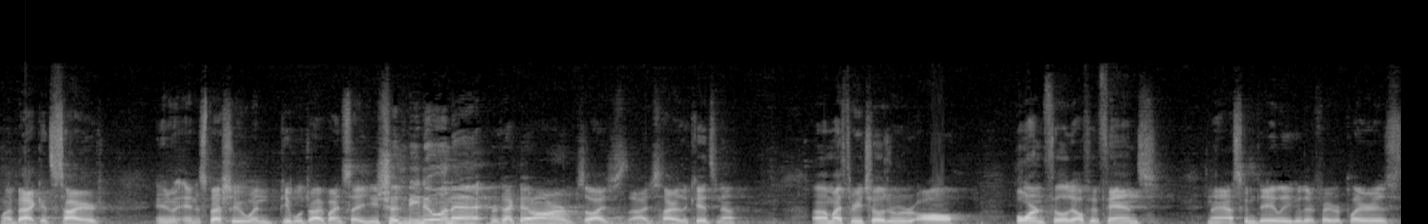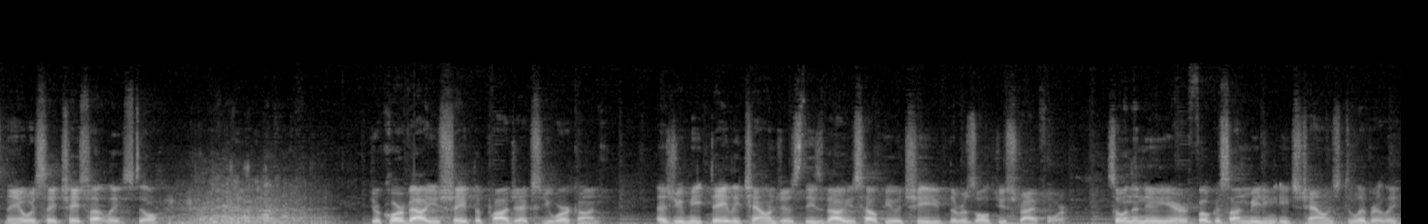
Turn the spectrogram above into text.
My back gets tired. And, and especially when people drive by and say, you shouldn't be doing that, protect that arm. So I just, I just hire the kids now. Uh, my three children were all born Philadelphia fans, and I ask them daily who their favorite player is. And They always say Chase Utley still. Your core values shape the projects you work on. As you meet daily challenges, these values help you achieve the result you strive for. So in the new year, focus on meeting each challenge deliberately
